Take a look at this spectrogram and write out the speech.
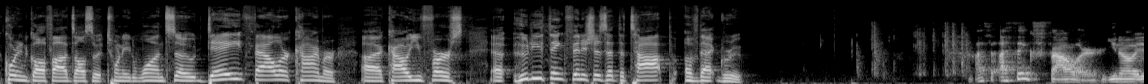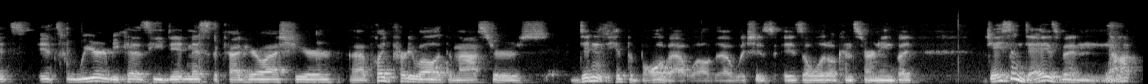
according to Golf Odds, also at 20 to 1. So Day, Fowler, Kaymer. Uh, Kyle, you first. Uh, who do you think finishes at the top of that group? I, th- I, think Fowler. You know, it's it's weird because he did miss the cut here last year. Uh, played pretty well at the Masters. Didn't hit the ball that well though, which is is a little concerning. But Jason Day has been not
